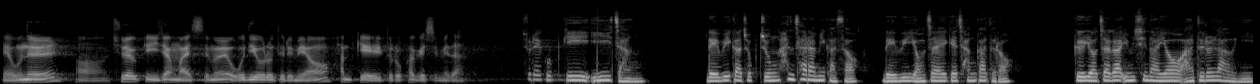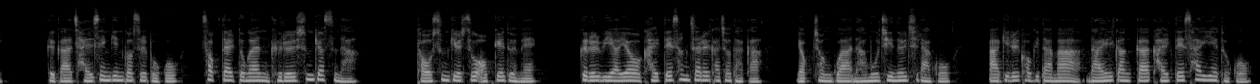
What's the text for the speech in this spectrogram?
네, 오늘 어, 출애굽기 2장 말씀을 오디오로 들으며 함께 읽도록 하겠습니다. 출애굽기 2장 레위 가족 중 한 사람이 가서 레위 여자에게 장가들어 그 여자가 임신하여 아들을 낳으니 그가 잘생긴 것을 보고 석 달 동안 그를 숨겼으나 더 숨길 수 없게 되매 그를 위하여 갈대 상자를 가져다가 역청과 나무 진을 칠하고 아기를 거기 담아 나일강가 갈대 사이에 두고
